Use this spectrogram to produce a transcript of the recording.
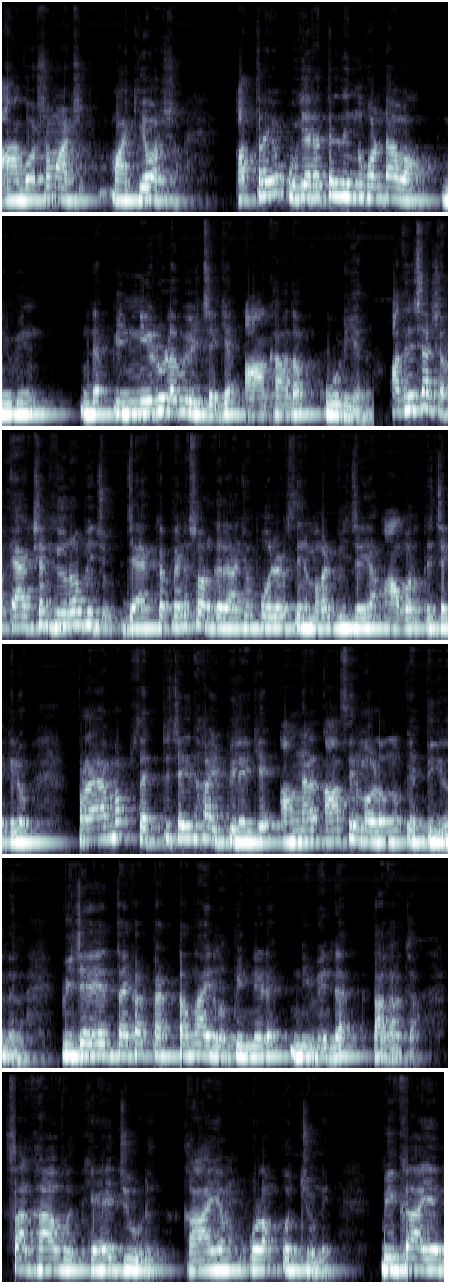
ആഘോഷമാക്കിയ വർഷം. അത്രയും ഉയരത്തിൽ നിന്നുകൊണ്ടാവാം നിവിന്റെ പിന്നീടുള്ള വീഴ്ചയ്ക്ക് ആഘാതം കൂടിയത്. അതിനുശേഷം ആക്ഷൻ ഹീറോ ബിജു ജേക്കബിന്റെ സ്വർഗരാജം പോലുള്ള സിനിമകൾ വിജയം ആവർത്തിച്ചെങ്കിലും പ്രേമം സെറ്റ് ചെയ്ത ഹൈപ്പിലേക്ക് അങ്ങനെ ആ സിനിമകളൊന്നും എത്തിയിരുന്നില്ല. വിജയത്തേക്കാൾ പെട്ടെന്നായിരുന്നു പിന്നീട് നിവിന്റെ തകർച്ച. Sakhavu hey Jude Kayamkulam Kochunni Mikhael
